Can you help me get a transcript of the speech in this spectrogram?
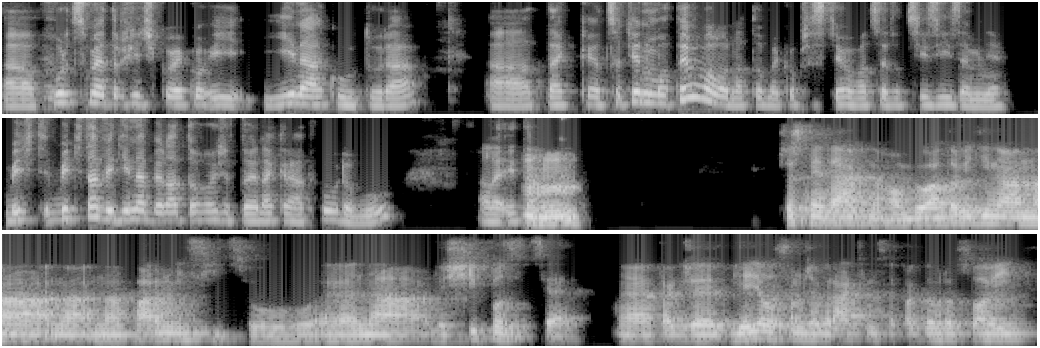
a furt jsme trošičku jako i jiná kultura, a tak co tě motivovalo na tom, jako přestěhovat se do cizí země? Byť, byť ta vidina byla toho, že to je na krátkou dobu, ale i tak. Mm-hmm. Přesně tak, no. Byla to vidina na, na, na pár měsíců, eh, na vyšší pozice. Eh, takže věděl jsem, že vrátím se pak do Vroclaví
